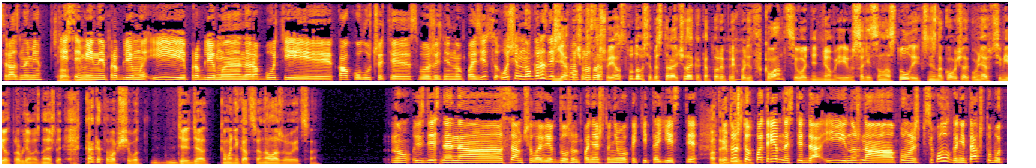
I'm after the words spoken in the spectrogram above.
С разными. С и разными. семейные проблемы, и проблемы на работе, как улучшить э, свою жизненную позицию. Очень много различных Я вопросов. спрашиваю? Я с трудом себе представляю человека, который приходит в квант сегодня днем и садится на стул, и с незнакомого человека. У меня в семье вот проблемы, знаешь ли. Как это вообще вот ди- ди- коммуникация налаживается? Ну, здесь, наверное, сам человек должен понять, что у него какие-то есть э, не то, что да? потребности, да, и нужна помощь психолога, не так, что вот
